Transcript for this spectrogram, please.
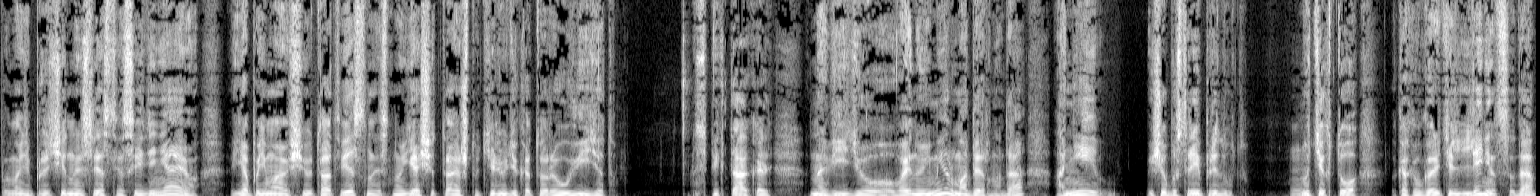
понимаете, причину и следствие соединяю, я понимаю всю эту ответственность, но я считаю, что те люди, которые увидят спектакль на видео «Войну и мир» модерна, да, они еще быстрее придут. Ну, те, кто, как вы говорите, ленятся, да,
